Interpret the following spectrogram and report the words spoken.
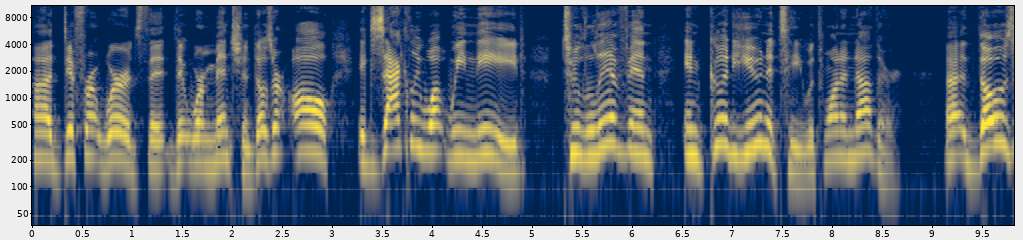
uh, different words that, that were mentioned. Those are all exactly what we need to live in, in good unity with one another. Uh, those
